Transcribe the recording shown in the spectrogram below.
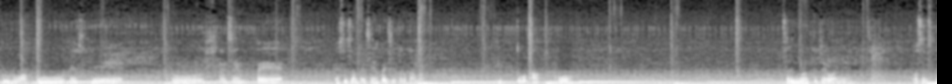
dulu waktu SD terus SMP SD sampai SMP sih terutama itu aku sering banget kecewanya. Pas SD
